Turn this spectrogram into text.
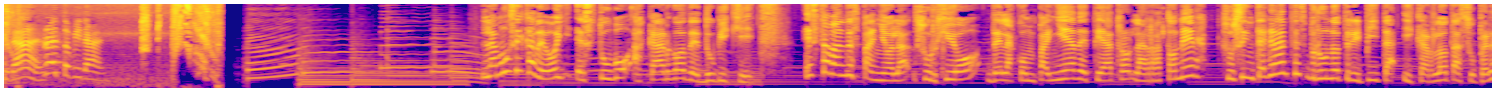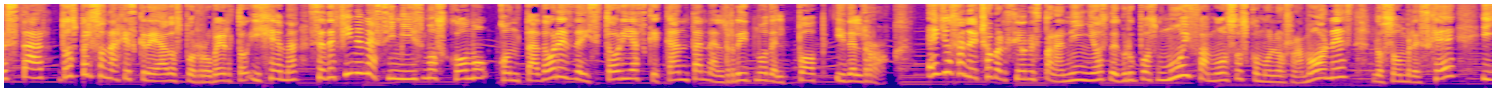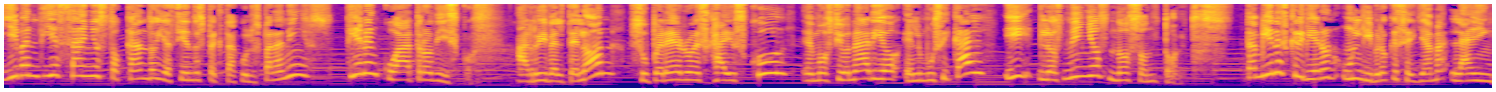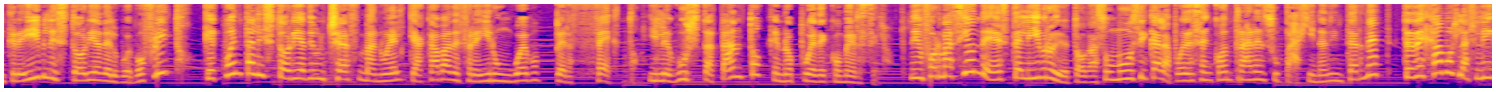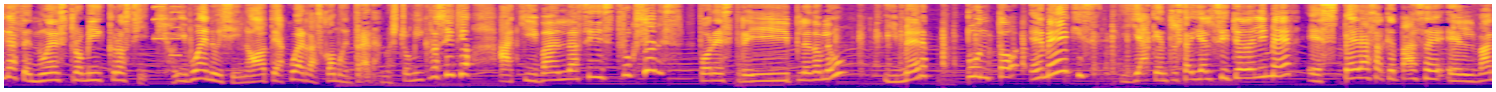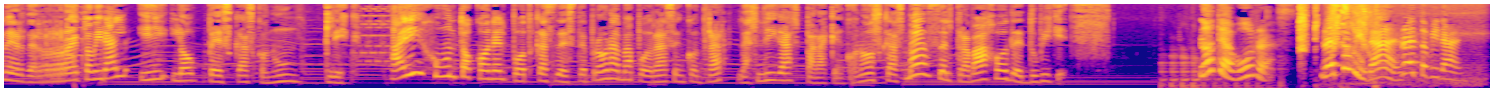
viral. Reto viral. La música de hoy estuvo a cargo de Doobie Kids. Esta banda española surgió de la compañía de teatro La Ratonera. Sus integrantes Bruno Tripita y Carlota Superstar, dos personajes creados por Roberto y Gema, se definen a sí mismos como contadores de historias que cantan al ritmo del pop y del rock. Ellos han hecho versiones para niños de grupos muy famosos como Los Ramones, Los Hombres G y llevan 10 años tocando y haciendo espectáculos para niños. Tienen cuatro discos. Arriba el telón, Superhéroes High School, Emocionario el musical y Los niños no son tontos. También escribieron un libro que se llama La increíble historia del huevo frito, que cuenta la historia de un chef Manuel que acaba de freír un huevo perfecto y le gusta tanto que no puede comérselo. La información de este libro y de toda su música la puedes encontrar en su página de internet. Te dejamos las ligas en nuestro micrositio. Y bueno, y si no te acuerdas cómo entrar a nuestro micrositio, aquí van las instrucciones. Pones www.imer.mx y ya que entres ahí al sitio del Imer, esperas a que pase el banner de reto viral y lo pescas con un clic. Ahí junto con el podcast de este programa podrás encontrar las ligas para que conozcas más del trabajo de Doobie Kids. No te aburras. Reto viral. Reto viral.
